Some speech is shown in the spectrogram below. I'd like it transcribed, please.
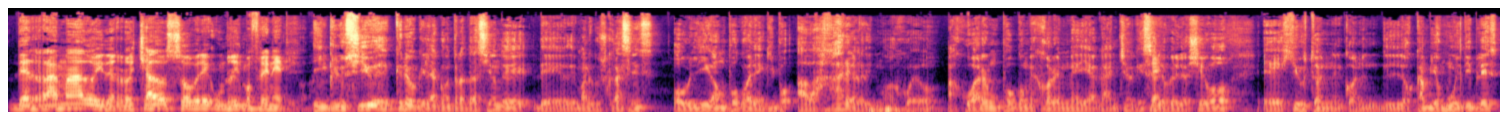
derramado y derrochado sobre un ritmo frenético. Inclusive creo que la contratación de, de- de Marcus Cousins obliga un poco al equipo a bajar el ritmo de juego, a jugar un poco mejor en media cancha, que es a lo que lo llevó eh, Houston con los cambios múltiples,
